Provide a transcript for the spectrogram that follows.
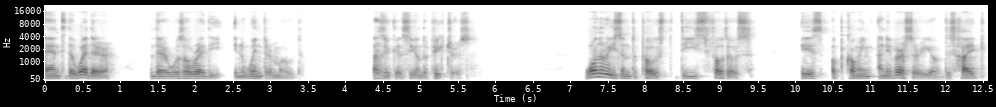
and the weather there was already in winter mode, as you can see on the pictures. One reason to post these photos is upcoming anniversary of this hike.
